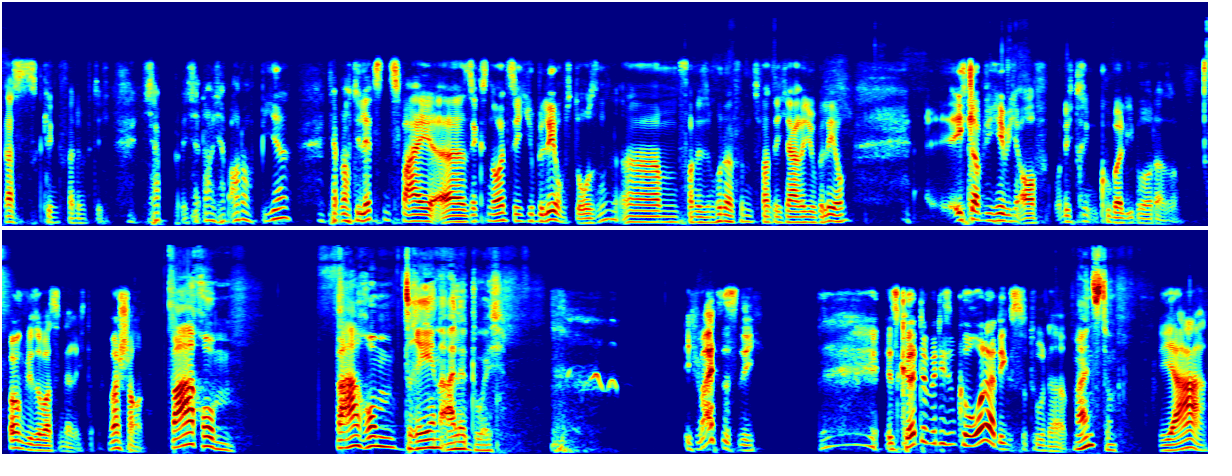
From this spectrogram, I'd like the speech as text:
Das klingt vernünftig. Ich habe ich, hab- ich hab auch noch Bier. Ich habe noch die letzten zwei äh, 96 Jubiläumsdosen ähm, von diesem 125 Jahre Jubiläum. Ich glaube, die hebe ich auf und ich trinke einen Cuba Libre oder so. Irgendwie sowas in der Richtung. Mal schauen. Warum? Warum drehen alle durch? Ich weiß es nicht. Es könnte mit diesem Corona-Dings zu tun haben. Meinst du? Ja,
